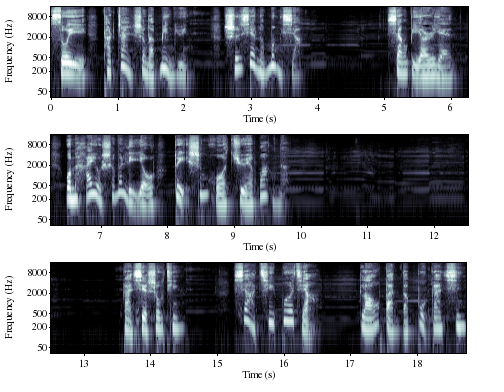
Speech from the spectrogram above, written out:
所以，他战胜了命运，实现了梦想。相比而言，我们还有什么理由对生活绝望呢？感谢收听，下期播讲老板的不甘心。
